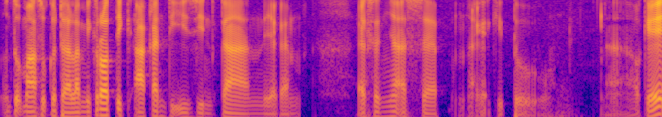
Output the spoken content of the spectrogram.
untuk masuk ke dalam mikrotik akan diizinkan ya kan accessnya accept nah kayak gitu Nah, oke. Okay.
